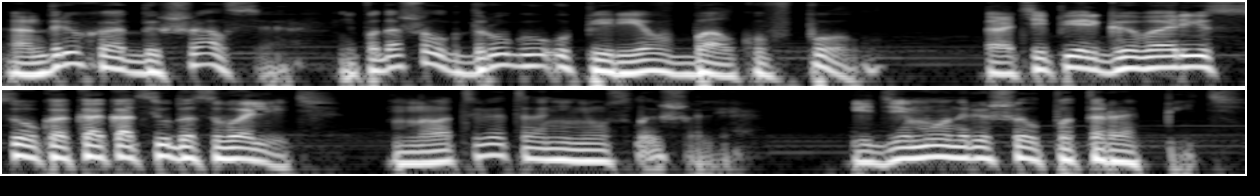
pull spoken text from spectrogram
Андрюха отдышался и подошел к другу, уперев балку в пол. «А теперь говори, сука, как отсюда свалить!» Но ответа они не услышали, и Димон решил поторопить.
